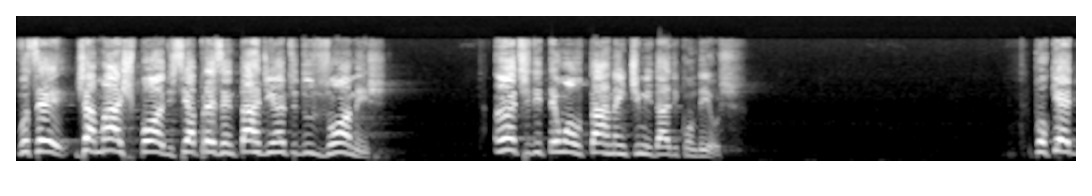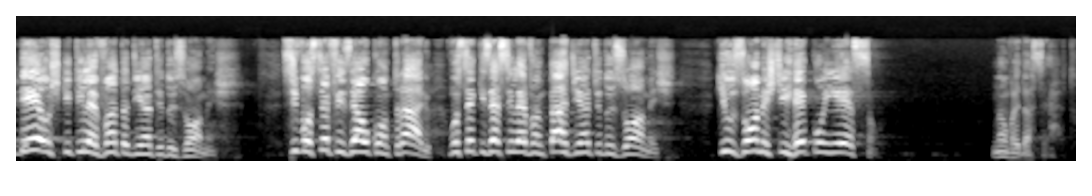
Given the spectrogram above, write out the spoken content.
você jamais pode se apresentar diante dos homens antes de ter um altar na intimidade com Deus. Porque é Deus que te levanta diante dos homens. Se você fizer o contrário, você quiser se levantar diante dos homens, que os homens te reconheçam, não vai dar certo.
